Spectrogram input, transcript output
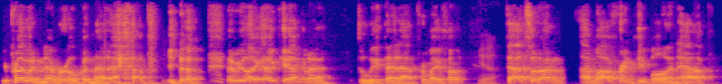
you probably would never open that app. You know, it'd be like, okay, I'm gonna delete that app from my phone. Yeah. That's what I'm I'm offering people an app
